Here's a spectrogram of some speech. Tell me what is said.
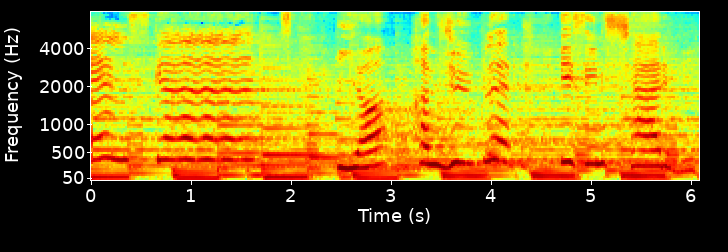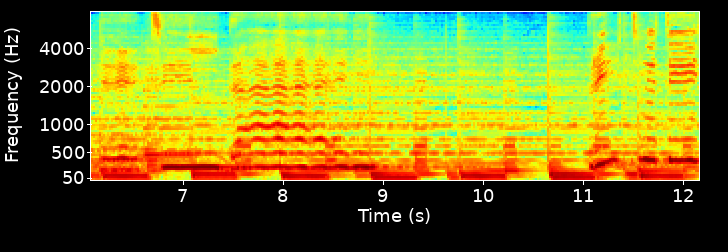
elsket. Ja, han jubler i sin kjærlighet til deg. Ut i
